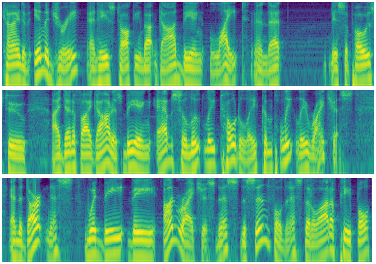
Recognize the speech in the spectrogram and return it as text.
kind of imagery, and he's talking about God being light, and that is supposed to identify God as being absolutely, totally, completely righteous. And the darkness would be the unrighteousness, the sinfulness that a lot of people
